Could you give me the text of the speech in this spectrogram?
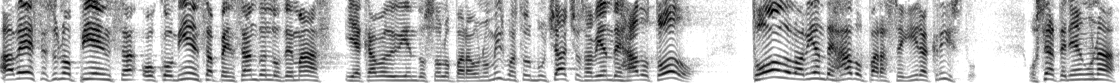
A veces uno piensa o comienza pensando en los demás y acaba viviendo solo para uno mismo. Estos muchachos habían dejado todo, todo lo habían dejado para seguir a Cristo. O sea, tenían una,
